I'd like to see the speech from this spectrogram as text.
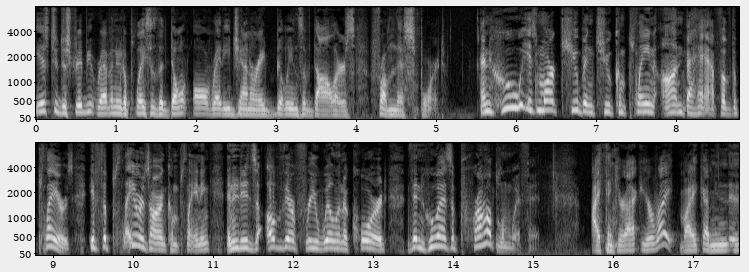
is to distribute revenue to places that don't already generate billions of dollars from this sport. And who is Mark Cuban to complain on behalf of the players? If the players aren't complaining and it is of their free will and accord, then who has a problem with it? I think you're you're right, Mike. I mean, uh,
